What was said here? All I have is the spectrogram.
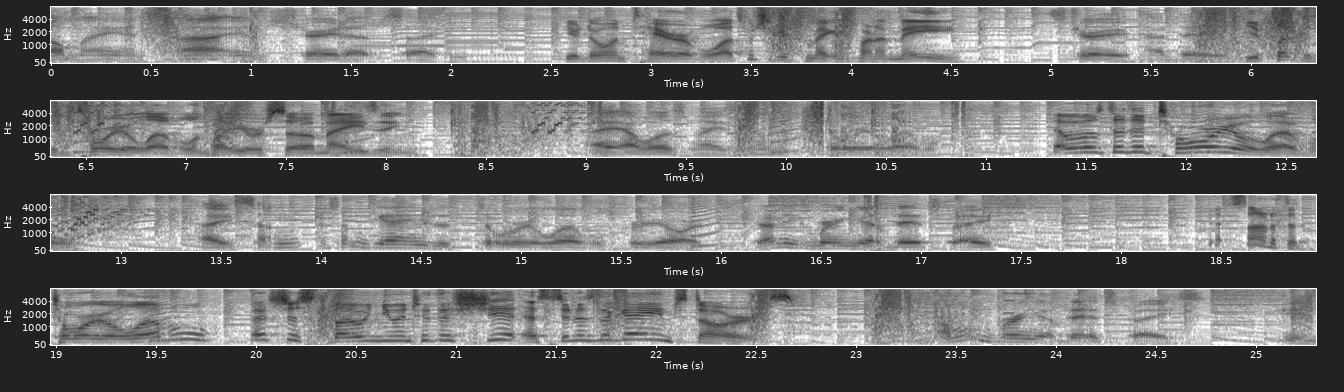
Oh man, I am straight up sucking. You're doing terrible. That's what you get for making fun of me. It's true, I do. You played the tutorial level and thought you were so amazing. Hey, I was amazing on the tutorial level. That was the tutorial level. Hey, some some games the tutorial level's pretty hard. Do I need to bring up Dead Space? That's not a tutorial level. That's just throwing you into the shit as soon as the game starts. I'm gonna bring up Dead Space. Getting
